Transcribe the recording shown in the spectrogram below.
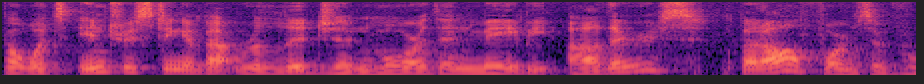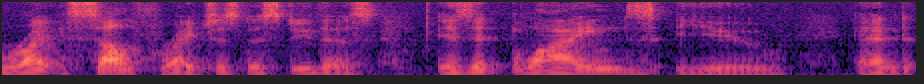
But what's interesting about religion more than maybe others, but all forms of right, self righteousness do this, is it blinds you and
